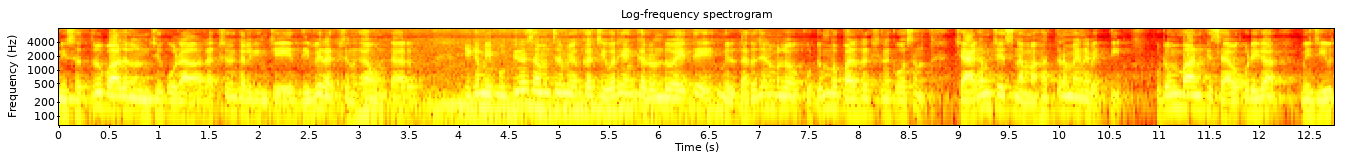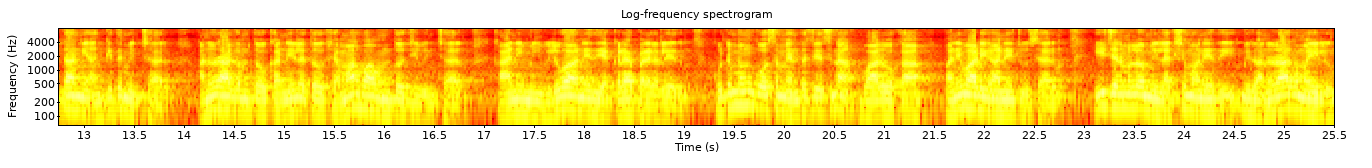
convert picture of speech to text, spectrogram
మీ శత్రు బాధల నుంచి కూడా రక్షణ కలిగించే దివ్య రక్షణ రక్షణగా ఉంటారు. ఇక మీ పుట్టిన సంవత్సరం యొక్క చివరి అంక రెండు అయితే మీరు గత జన్మలో కుటుంబ పరిరక్షణ కోసం త్యాగం చేసిన మహత్తరమైన వ్యక్తి. కుటుంబానికి సేవకుడిగా మీ జీవితాన్ని అంకితం ఇచ్చారు అనురాగంతో కన్నీళ్ళతో క్షమాభావంతో జీవించారు. కానీ మీ విలువ అనేది ఎక్కడా పెరగలేదు. కుటుంబం కోసం ఎంత చేసినా వారు ఒక పనివాడిగానే చూశారు. ఈ జన్మలో మీ లక్ష్యం అనేది మీరు అనురాగమయులు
